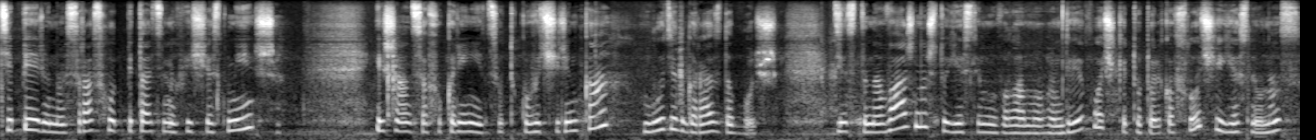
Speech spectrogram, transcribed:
Теперь у нас расход питательных веществ меньше, и шансов укорениться у такого черенка будет гораздо больше. Единственное важно, что если мы выламываем две почки, то только в случае, если у нас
